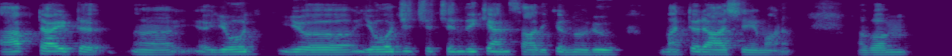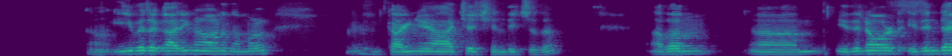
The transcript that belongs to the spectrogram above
ആപ്റ്റായിട്ട് യോ യോജിച്ച് ചിന്തിക്കാൻ സാധിക്കുന്ന ഒരു മറ്റൊരാശയമാണ്. അപ്പം ഈ വിധ കാര്യങ്ങളാണ് നമ്മൾ കഴിഞ്ഞ ആഴ്ച ചിന്തിച്ചത്. അപ്പം ഇതിനോട് ഇതിന്റെ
